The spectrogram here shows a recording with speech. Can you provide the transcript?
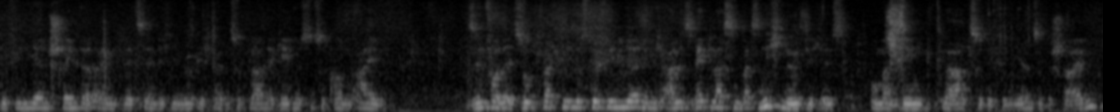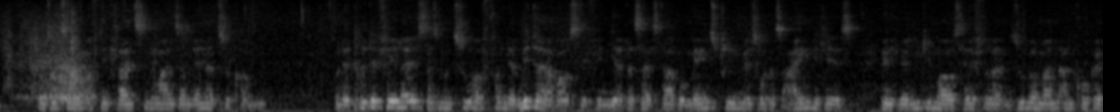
Definieren schränkt dann eigentlich letztendlich die Möglichkeiten zu klaren Ergebnissen zu kommen ein. Sinnvoller ist subtraktives Definieren, nämlich alles weglassen, was nicht nötig ist, um ein Ding klar zu definieren, zu beschreiben und sozusagen auf den kleinsten gemeinsamen Nenner zu kommen. Und der dritte Fehler ist, dass man zu oft von der Mitte heraus definiert. Das heißt, da wo Mainstream ist, wo das Eigentliche ist, wenn ich mir Mickey Mouse Heft oder einen Superman angucke,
